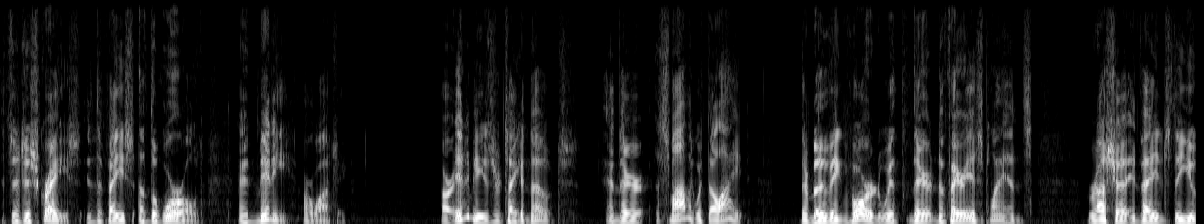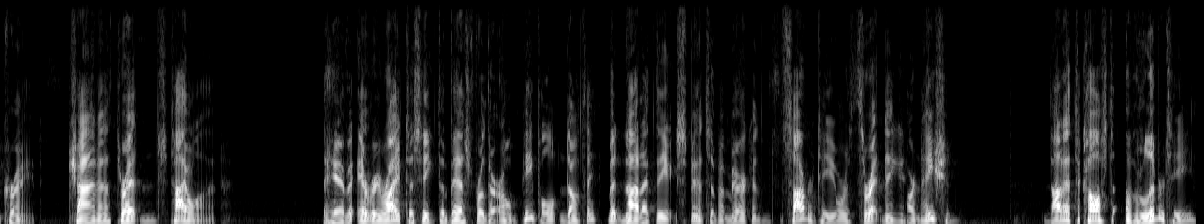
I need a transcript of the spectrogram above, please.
It's a disgrace in the face of the world, and many are watching. Our enemies are taking notes, and they're smiling with delight. They're moving forward with their nefarious plans. Russia invades the Ukraine. China threatens Taiwan. They have every right to seek the best for their own people, don't they? But not at the expense of American sovereignty or threatening our nation. Not at the cost of liberty.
